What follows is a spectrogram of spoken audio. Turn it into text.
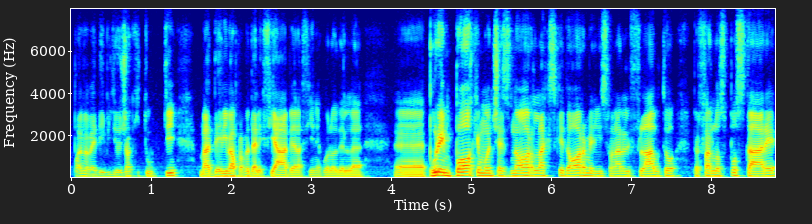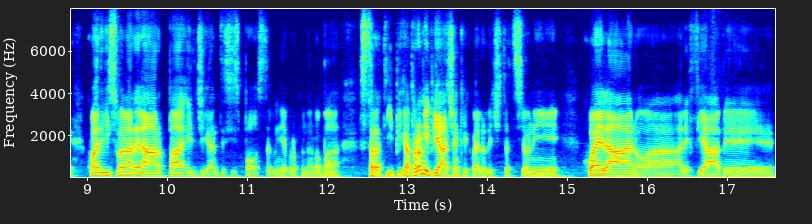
poi vabbè dei videogiochi tutti, ma deriva proprio dalle fiabe alla fine, quello del... Eh, pure in Pokémon c'è Snorlax che dorme, devi suonare il flauto per farlo spostare. Qua devi suonare l'arpa e il gigante si sposta. Quindi è proprio una roba stratipica. Però mi piace anche quello, le citazioni qua e là no, alle fiabe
